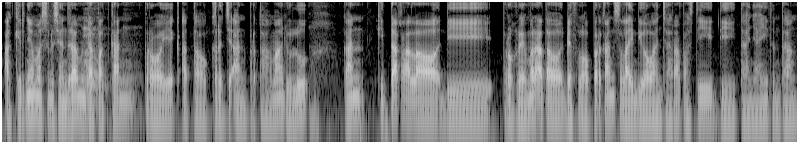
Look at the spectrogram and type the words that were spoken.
akhirnya Mas Nusendra mendapatkan proyek atau kerjaan pertama dulu kan kita kalau di programmer atau developer kan selain diwawancara pasti ditanyai tentang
